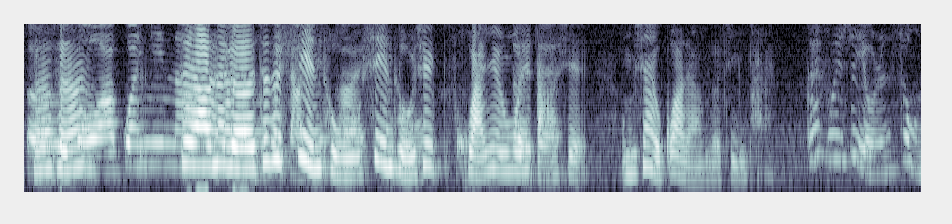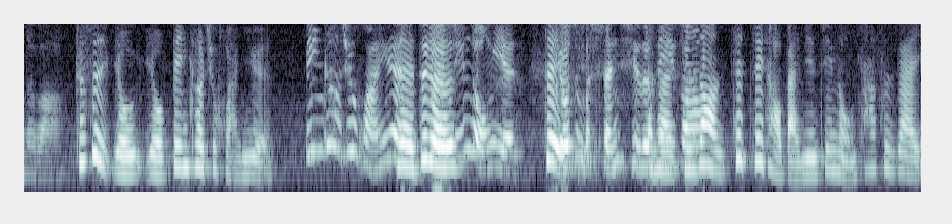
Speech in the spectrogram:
可能可能佛啊、观音啊，对啊，那个就是信徒信徒去还愿或去答谢。我们现在有挂两个金牌。该不会是有人送的吧？就是有有宾客去还愿，宾客去还愿。对这个金龙也对，有什么神奇的地方？你知道这这条百年金龙，它是在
